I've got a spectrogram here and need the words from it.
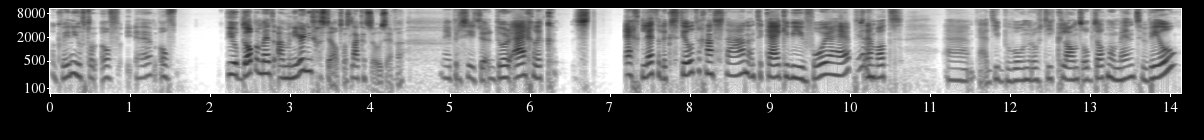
ik weet niet of, dat, of, hè, of die op dat moment aan meneer niet gesteld was, laat ik het zo zeggen. Nee, precies. Door eigenlijk echt letterlijk stil te gaan staan en te kijken wie je voor je hebt ja. en wat uh, ja, die bewoner of die klant op dat moment wil.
